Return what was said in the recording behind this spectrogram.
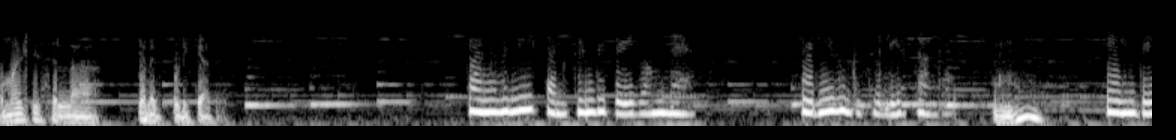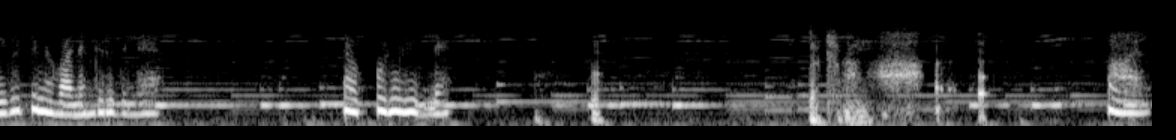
ஃபார்மாலிட்டிஸ் எல்லாம் எனக்கு பிடிக்காது. கனவுலயே கண்கண்ட தெய்வம்னு பெரியவங்க சொல்லியிருக்காங்க. என் தெய்வத்தை நான் வணங்குறதுல தப்புன்னு இல்லை லக்ஷ்மி. பால்.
